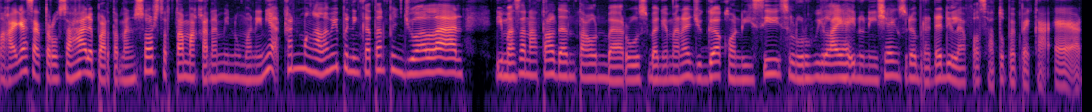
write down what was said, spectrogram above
makanya sektor usaha, departemen store serta makanan minuman ini akan mengalami peningkatan penjualan di masa Natal dan Tahun Baru sebagaimana juga kondisi seluruh wilayah Indonesia yang sudah berada di level 1 PPKM.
